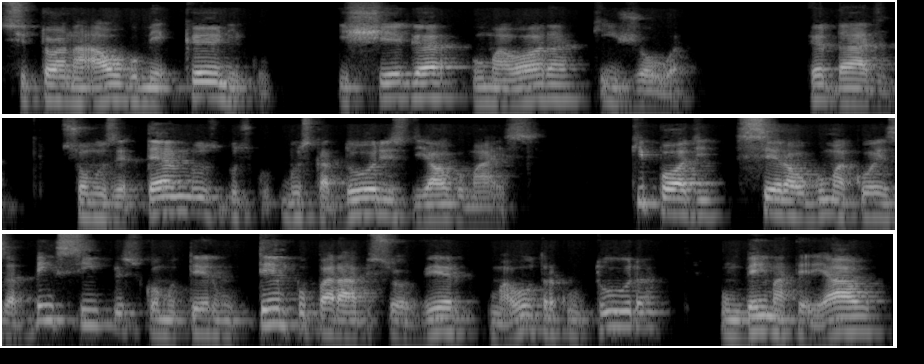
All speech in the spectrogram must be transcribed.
se torna algo mecânico, e chega uma hora que enjoa. Verdade, somos eternos buscadores de algo mais, que pode ser alguma coisa bem simples, como ter um tempo para absorver uma outra cultura, um bem material,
